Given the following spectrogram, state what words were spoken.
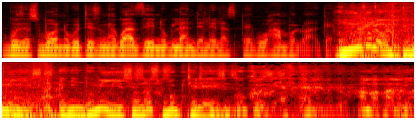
ukuze sibone ukuthi singakwazini ukulandelela sibheke uhambo lwakhe. Umculo wokudumisa inindumiso nosibubuthelezi kukhozi FM hamba phambili.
